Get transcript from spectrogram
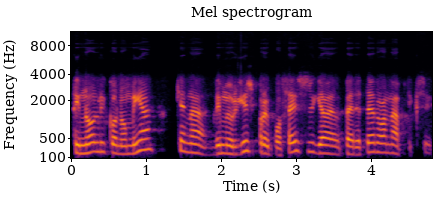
την όλη οικονομία και να δημιουργήσει προϋποθέσεις για περαιτέρω ανάπτυξη.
